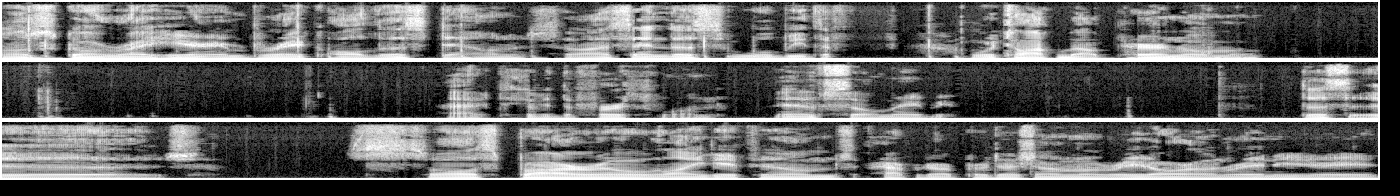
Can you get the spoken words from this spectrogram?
let's go right here and break all this down. So I think this will be the we're talking about paranormal activity, the first one. If so, maybe. This is Saw Spiral, Lionsgate Films, After Dark Production on the radar on Ready Days.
